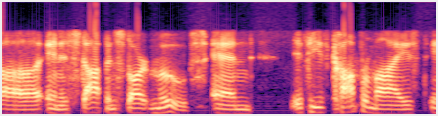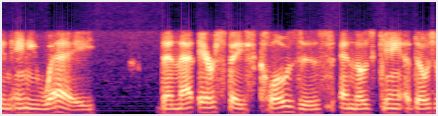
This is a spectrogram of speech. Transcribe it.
uh, and his stop and start moves. And if he's compromised in any way, then that airspace closes, and those game those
